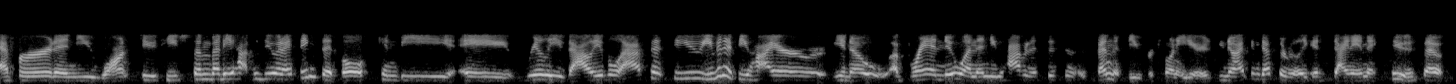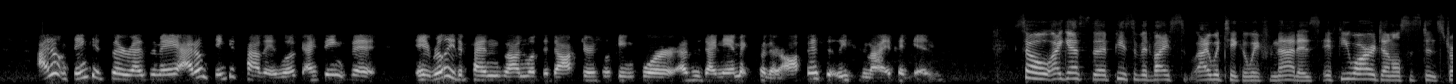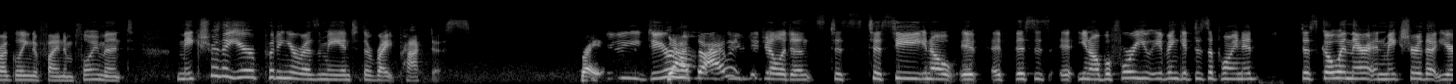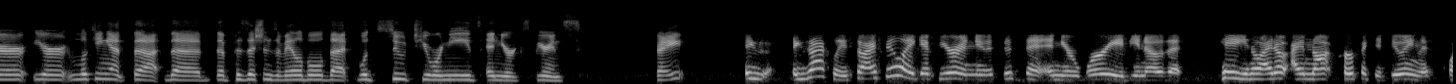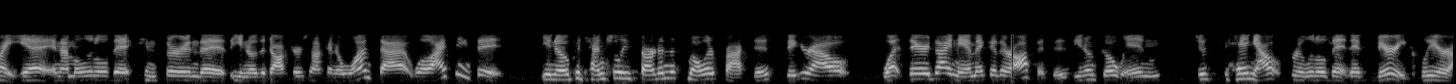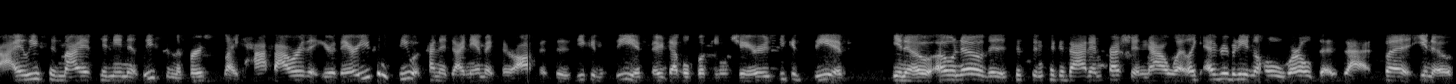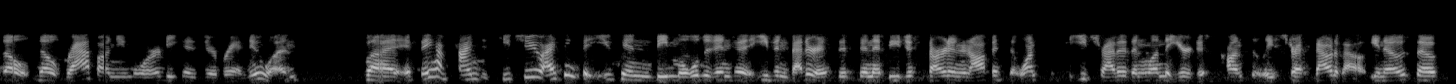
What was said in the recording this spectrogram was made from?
effort and you want to teach somebody how to do it, I think that both can be a really valuable asset to you. Even if you hire, you know, a brand new one and you have an assistant that's been with you for 20 years, you know, I think that's a really good dynamic too. So I don't think it's their resume. I don't think it's how they look. I think that it really depends on what the doctor is looking for as a dynamic for their office, at least in my opinion. So, I guess the piece of advice I would take away from that is if you are a dental assistant struggling to find employment, make sure that you're putting your resume into the right practice. Right. Do, do your yeah, so I would, due diligence to to see, you know, if if this is, you know, before you even get disappointed, just go in there and make sure that you're you're looking at the the the positions available that would suit your needs and your experience right exactly. So i feel like if you're a new assistant and you're worried you know that hey you know i don't i'm not perfect at doing this quite yet and i'm a little bit concerned that you know the doctor's not going to want that well i think that you know potentially start in the smaller practice figure out what their dynamic of their office is you know go in just hang out for a little bit and it's very clear I, at least in my opinion at least in the first like half hour that you're there you can see what kind of dynamic their office is you can see if they're double booking chairs you can see if you know, oh no, the assistant took a bad impression. Now what? Like everybody in the whole world does that. But, you know, they'll they'll rap on you more because you're a brand new one. But if they have time to teach you, I think that you can be molded into even better assistant if you just start in an office that wants to teach rather than one that you're just constantly stressed out about, you know? So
